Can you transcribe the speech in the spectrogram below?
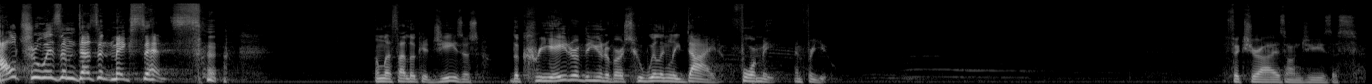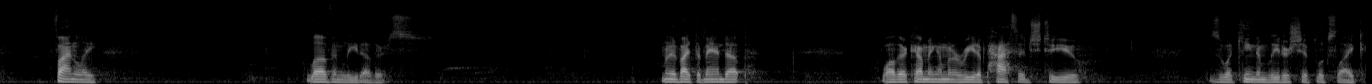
Altruism doesn't make sense unless I look at Jesus, the creator of the universe, who willingly died for me and for you. Fix your eyes on Jesus. Finally, love and lead others. I'm going to invite the band up. While they're coming, I'm going to read a passage to you. This is what kingdom leadership looks like.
